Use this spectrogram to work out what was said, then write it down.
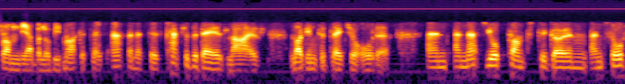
from the Abalobi Marketplace app, and it says Catch of the Day is live. Log in to place your order. And, and that's your prompt to go and, and source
